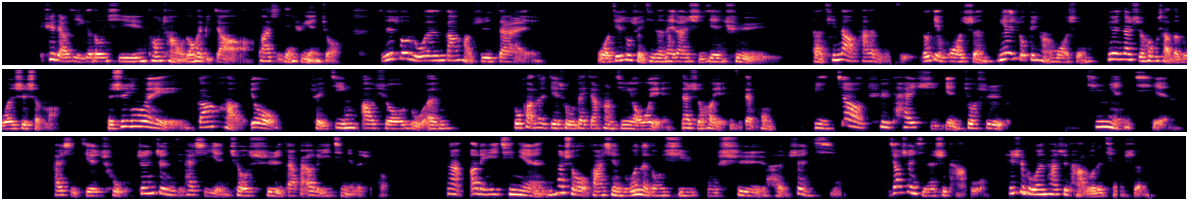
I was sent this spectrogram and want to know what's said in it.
去了解一个东西，通常我都会比较花时间去研究。只是说卢恩刚好是在我接触水晶的那段时间去呃听到他的名字，有点陌生，应该说非常的陌生，因为那时候不晓得卢恩是什么。可是因为刚好又水晶、奥修、卢恩多方的接触，再加上精油，我也那时候也一直在碰，比较去开始研究是七年前。开始接触，真正开始研究是大概二零一七年的时候。那二零一七年那时候，我发现卢恩的东西不是很盛行，比较盛行的是塔罗。其实卢恩它是塔罗的前身。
